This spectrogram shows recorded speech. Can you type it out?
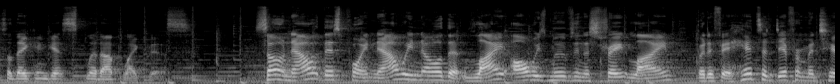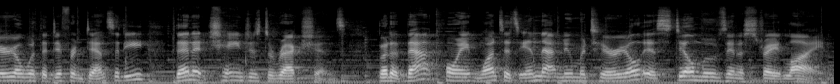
so they can get split up like this. So now at this point, now we know that light always moves in a straight line, but if it hits a different material with a different density, then it changes directions. But at that point, once it's in that new material, it still moves in a straight line.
